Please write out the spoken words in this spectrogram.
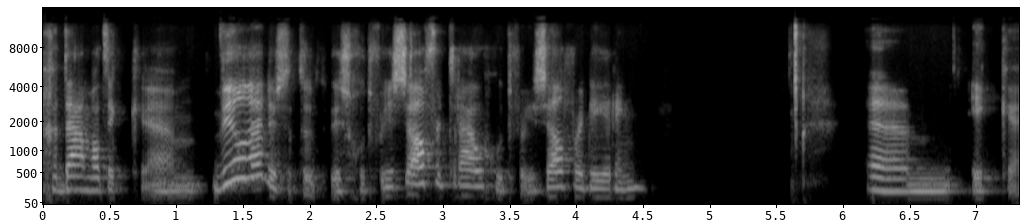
gedaan wat ik um, wilde. Dus dat is goed voor je zelfvertrouwen, goed voor je zelfwaardering. Ik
